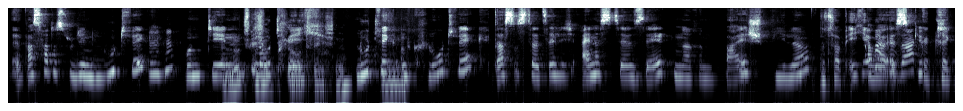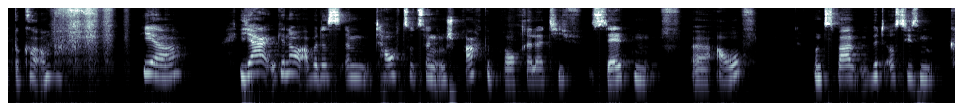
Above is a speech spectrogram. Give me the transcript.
äh, was hattest du, den Ludwig mhm. und den Ludwig Ludwig. Und Klodwig, ne? Ludwig mhm. und Klodwig. Das ist tatsächlich eines der selteneren Beispiele. Das habe ich immer aber gesagt gibt, gekriegt bekommen. Ja. Ja, genau, aber das ähm, taucht sozusagen im Sprachgebrauch relativ selten äh, auf. Und zwar wird aus diesem K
